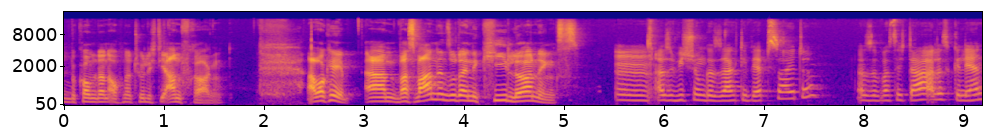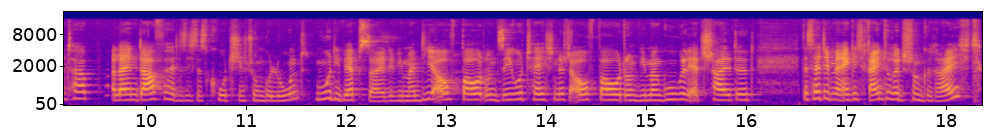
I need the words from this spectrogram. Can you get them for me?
bekommen dann auch natürlich die Anfragen. Aber okay, ähm, was waren denn so deine Key Learnings? Mm, also wie schon gesagt, die Webseite. Also was ich da alles gelernt habe, allein dafür hätte sich das Coaching schon gelohnt. Nur die Webseite, wie man die aufbaut und SEO-technisch aufbaut und wie man Google Ads schaltet, das hätte mir eigentlich rein theoretisch schon gereicht,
